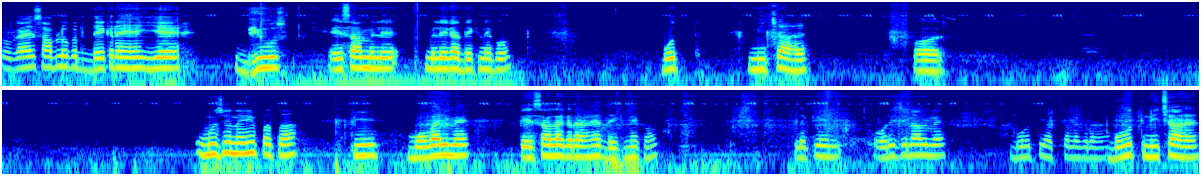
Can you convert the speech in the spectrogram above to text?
तो गैस आप लोग देख रहे हैं, ये व्यूज़ ऐसा मिले, मिलेगा देखने को। बहुत नीचा है और मुझे नहीं पता कि मोबाइल में कैसा लग रहा है देखने को, लेकिन ओरिजिनल में बहुत ही अच्छा लग रहा है। बहुत नीचा है।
